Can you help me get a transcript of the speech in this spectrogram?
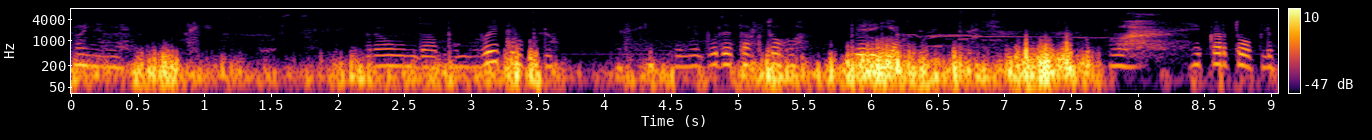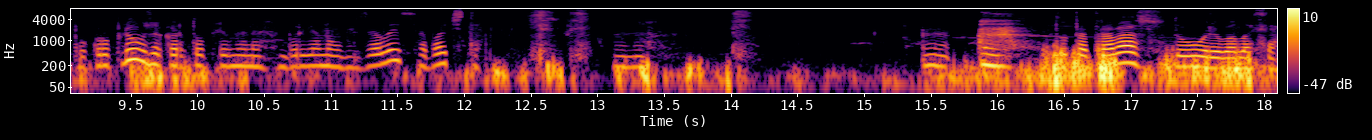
Поняли? Раундапом викроплю і не буде так того перія. О, і картоплю покроплю, вже картоплю в мене бур'яном взялися, бачите? Воно. Тут трава ж доорювалася.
